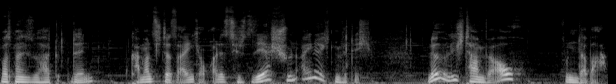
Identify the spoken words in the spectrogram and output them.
was man so hat. Denn kann man sich das eigentlich auch alles hier sehr schön einrichten, finde ich. Ne, Licht haben wir auch. Wunderbar.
